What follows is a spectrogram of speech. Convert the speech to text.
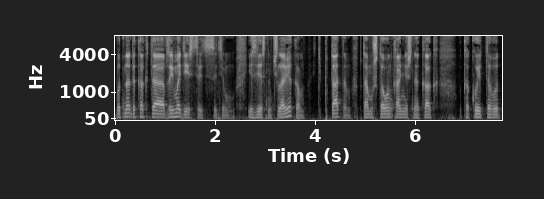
вот надо как-то взаимодействовать с этим известным человеком, депутатом, потому что он, конечно, как какой-то вот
